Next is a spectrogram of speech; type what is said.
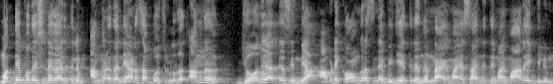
മധ്യപ്രദേശിന്റെ കാര്യത്തിലും അങ്ങനെ തന്നെയാണ് സംഭവിച്ചിട്ടുള്ളത്. അന്ന് ജ്യോതിരാദിത്യ സിന്ധ്യ അവിടെ കോൺഗ്രസിന്റെ വിജയത്തിന്റെ നിർണായകമായ സാന്നിധ്യമായി മാറിയെങ്കിലും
